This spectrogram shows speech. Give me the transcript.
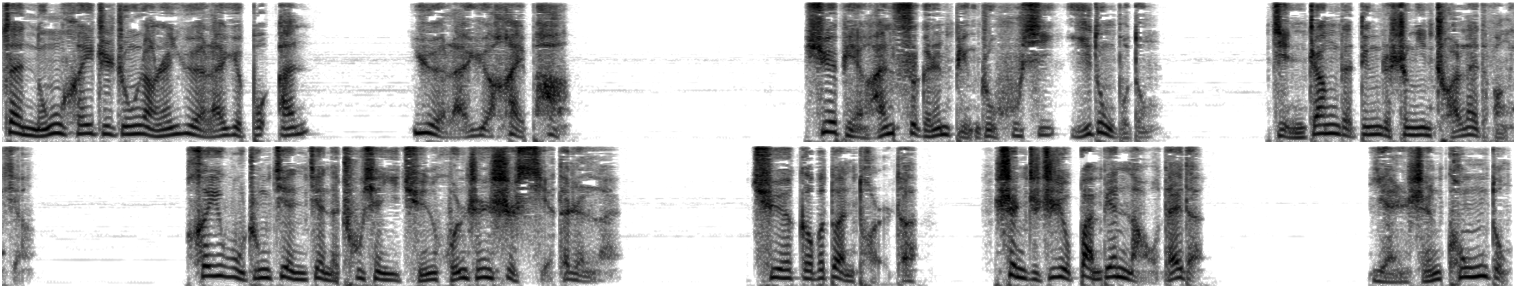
在浓黑之中让人越来越不安，越来越害怕。薛品涵四个人屏住呼吸，一动不动，紧张的盯着声音传来的方向。黑雾中渐渐的出现一群浑身是血的人来。缺胳膊断腿的，甚至只有半边脑袋的，眼神空洞，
